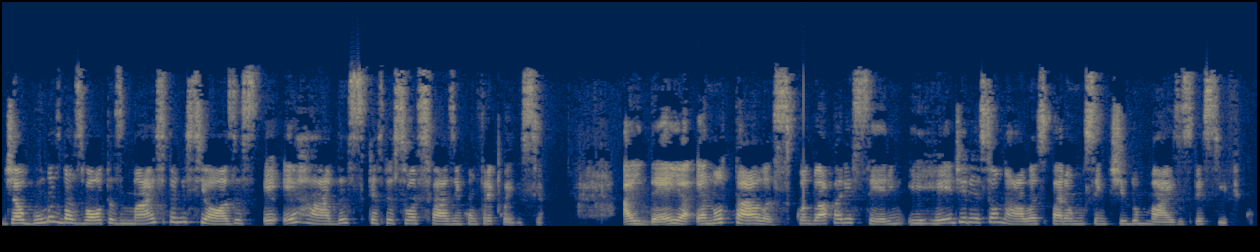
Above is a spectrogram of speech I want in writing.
de algumas das voltas mais perniciosas e erradas que as pessoas fazem com frequência. A ideia é notá-las quando aparecerem e redirecioná-las para um sentido mais específico.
